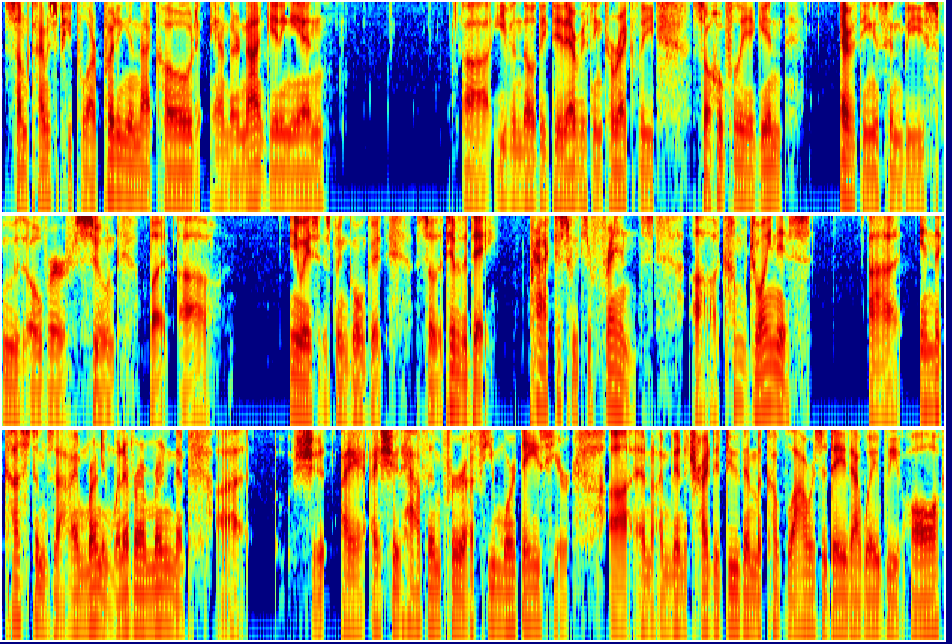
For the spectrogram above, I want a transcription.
Sometimes people are putting in that code and they're not getting in uh, even though they did everything correctly. So hopefully, again, everything is going to be smooth over soon. But uh, anyways, it's been going good. So the tip of the day: practice with your friends. Uh, come join us uh, in the customs that I'm running whenever I'm running them. Uh, should I, I should have them for a few more days here, uh, and I'm going to try to do them a couple hours a day. That way, we all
